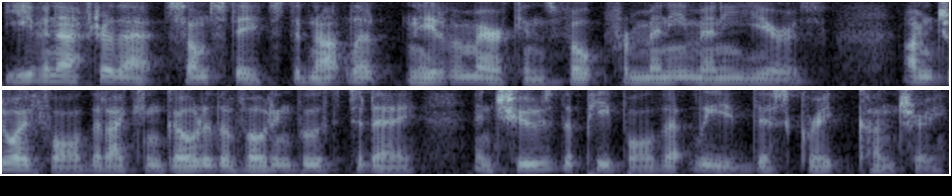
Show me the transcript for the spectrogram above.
Even after that, some states did not let Native Americans vote for many, many years. I'm joyful that I can go to the voting booth today and choose the people that lead this great country.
